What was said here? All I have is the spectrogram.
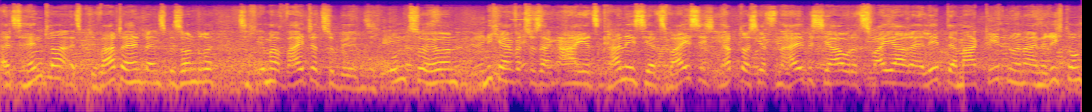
als Händler, als privater Händler insbesondere, sich immer weiterzubilden, sich umzuhören, nicht einfach zu sagen, ah, jetzt kann ich es, jetzt weiß ich es, ich habe das jetzt ein halbes Jahr oder zwei Jahre erlebt, der Markt geht nur in eine Richtung.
